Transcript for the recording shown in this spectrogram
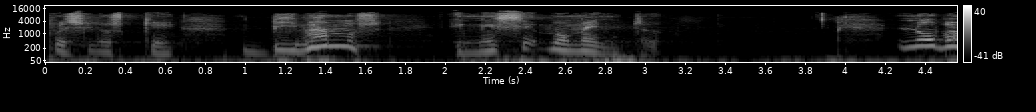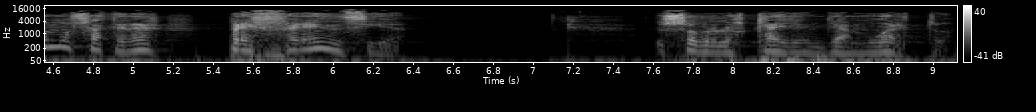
Pues los que vivamos en ese momento no vamos a tener preferencia sobre los que hayan ya muerto.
